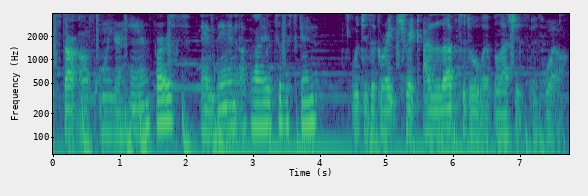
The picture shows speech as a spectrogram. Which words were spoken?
start off on your hand first and then apply it to the skin, which is a great trick. I love to do it with blushes as well.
